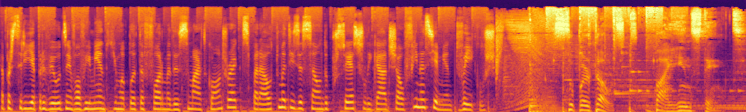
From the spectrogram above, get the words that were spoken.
A parceria prevê o desenvolvimento de uma plataforma de smart contracts para a automatização de processos ligados ao financiamento de veículos. Super Toast by Instinct.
